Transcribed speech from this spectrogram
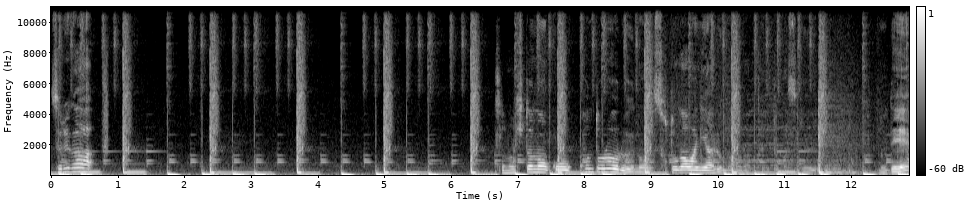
それがその人のこうコントロールの外側にあるものだったりとかするので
